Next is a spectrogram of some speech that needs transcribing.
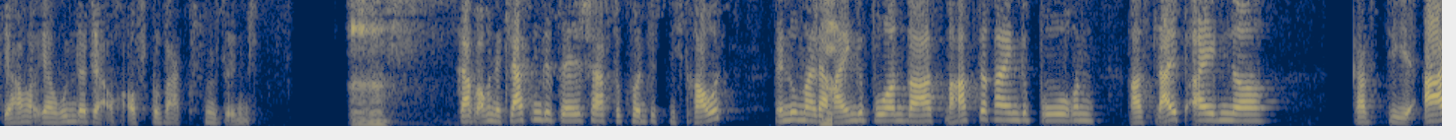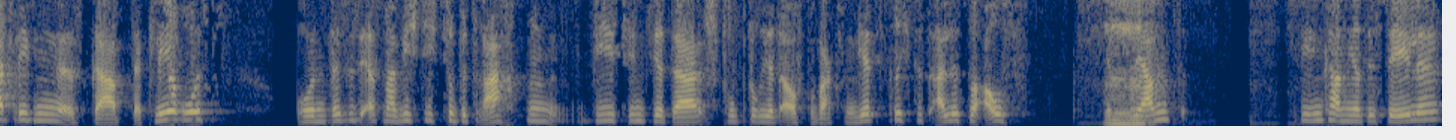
Jahr, Jahrhunderte auch aufgewachsen sind. gab auch eine Klassengesellschaft, du konntest nicht raus. Wenn du mal da reingeboren warst, warst du reingeboren, warst Leibeigener, gab es die Adligen, es gab der Klerus. Und das ist erstmal wichtig zu betrachten, wie sind wir da strukturiert aufgewachsen. Jetzt bricht das alles so auf. Jetzt lernt die inkarnierte Seele,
